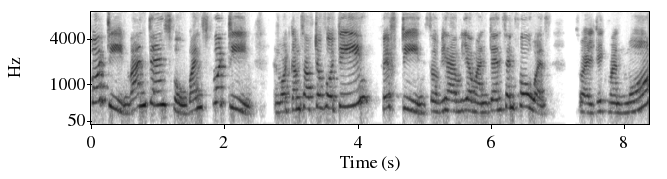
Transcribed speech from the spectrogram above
14. One tens, four ones, 14. And what comes after 14? 15. So we have here one tens and four ones. So I'll take one more.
